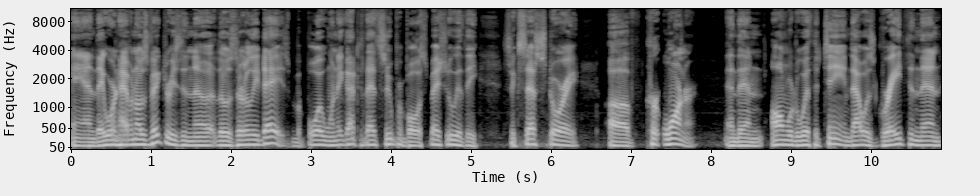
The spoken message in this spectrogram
And they weren't having those victories in the, those early days. But boy, when they got to that Super Bowl, especially with the success story of Kurt Warner, and then onward with the team, that was great. And then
